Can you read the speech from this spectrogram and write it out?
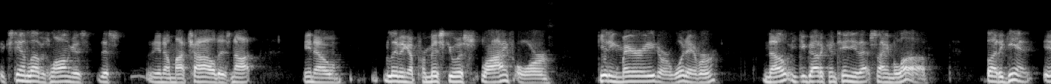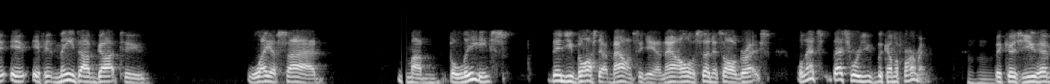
extend love as long as this, you know, my child is not, you know, living a promiscuous life or getting married or whatever? No, you got to continue that same love. But again, if, if it means I've got to lay aside my beliefs, then you've lost that balance again. Now all of a sudden it's all grace. Well, that's that's where you become affirming mm-hmm. because you have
